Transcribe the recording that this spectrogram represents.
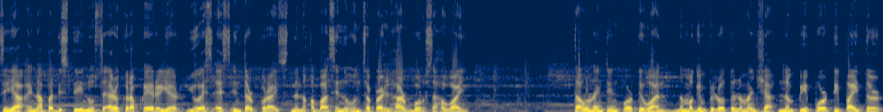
Siya ay napadestino sa aircraft carrier USS Enterprise na nakabase noon sa Pearl Harbor sa Hawaii. Taong 1941 na maging piloto naman siya ng P-40 fighter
